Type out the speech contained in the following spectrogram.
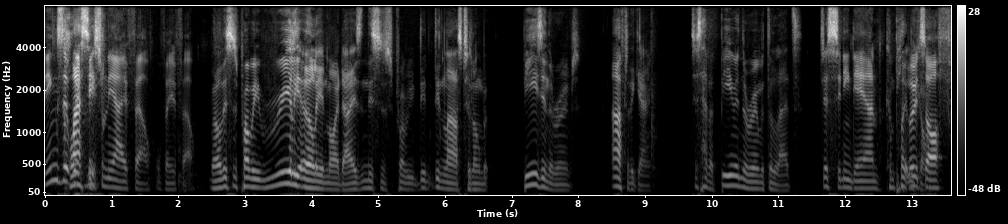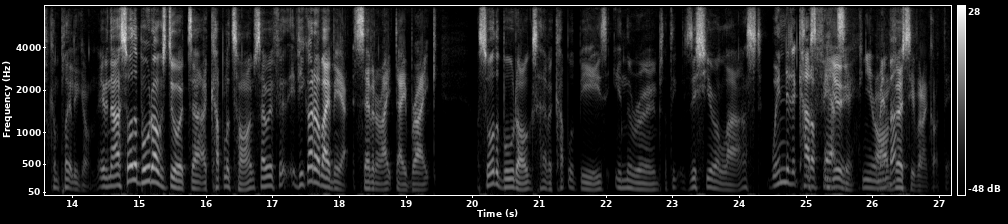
things that classic. we missed from the AFL or VFL. Well, this is probably really early in my days, and this is probably didn't, didn't last too long. But beers in the rooms after the game. Just have a beer in the room with the lads. Just sitting down, Completely boots gone. off. completely gone. Even though I saw the Bulldogs do it uh, a couple of times, so if if you got to maybe a seven or eight day break, I saw the Bulldogs have a couple of beers in the rooms. I think it was this year or last. When did it cut off for you? Can you remember? Oh, remember? virtually when I got there.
